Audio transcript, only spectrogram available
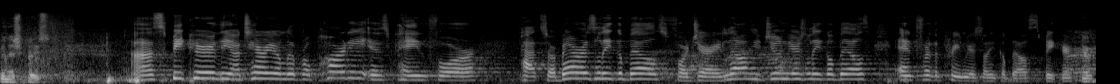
Finish, please. Uh, Speaker, the Ontario Liberal Party is paying for Pat Sorbara's legal bills, for Gerry Lougheed Jr.'s legal bills, and for the Premier's legal bills, Speaker.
